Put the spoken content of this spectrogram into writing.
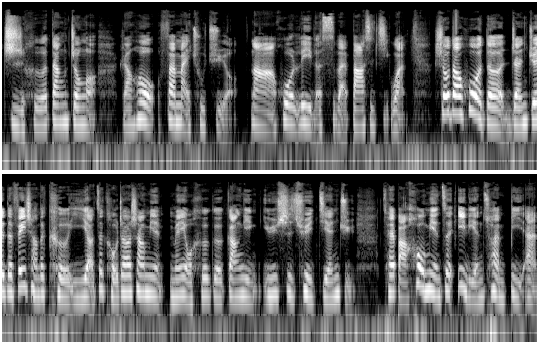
纸盒当中哦，然后贩卖出去哦，那获利了四百八十几万。收到货的人觉得非常的可疑啊，这口罩上面没有合格钢印，于是去检举，才把后面这一连串弊案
